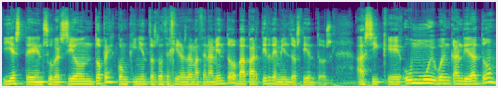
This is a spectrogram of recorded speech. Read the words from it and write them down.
y este en su versión tope, con 512 GB de almacenamiento, va a partir de 1.200. Así que un muy buen candidato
